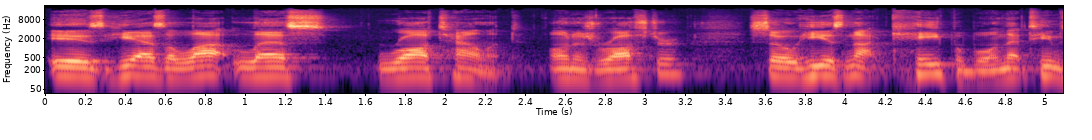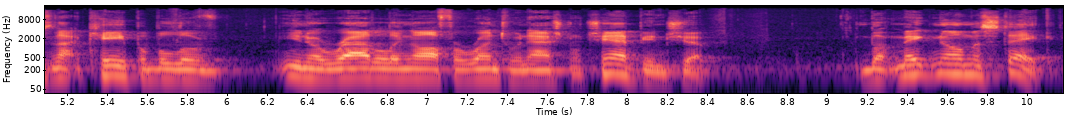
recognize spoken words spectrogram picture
is he has a lot less raw talent on his roster, so he is not capable, and that team's not capable of you know rattling off a run to a national championship. But make no mistake,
